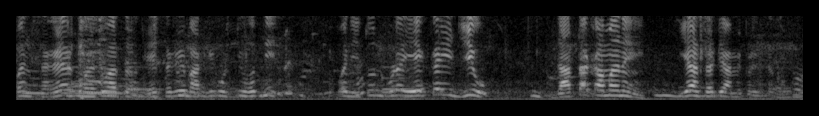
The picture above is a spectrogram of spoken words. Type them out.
पण सगळ्यात महत्वाचं हे सगळे बाकी गोष्टी होतील पण इथून पुढे एकही जीव जाता कामा नये यासाठी आम्ही प्रयत्न करू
